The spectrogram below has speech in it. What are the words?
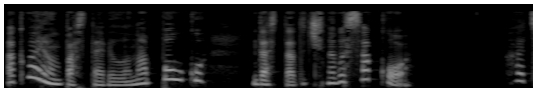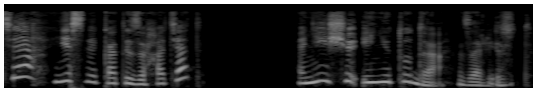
Аквариум поставила на полку достаточно высоко. Хотя, если коты захотят, они еще и не туда залезут.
